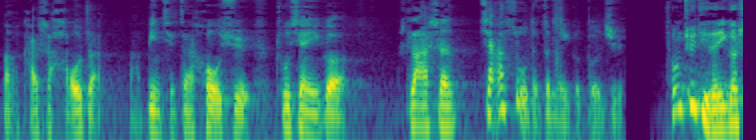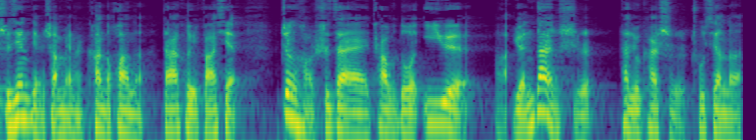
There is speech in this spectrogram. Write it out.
啊开始好转啊，并且在后续出现一个拉升加速的这么一个格局。从具体的一个时间点上面来看的话呢，大家可以发现，正好是在差不多一月啊元旦时，它就开始出现了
